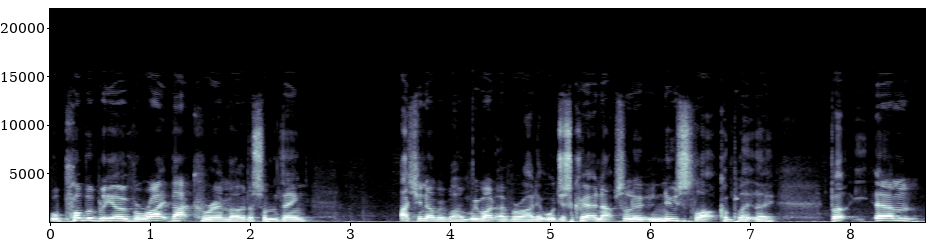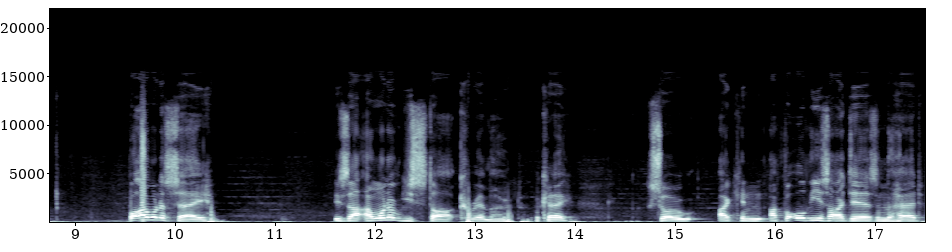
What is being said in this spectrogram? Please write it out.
We'll probably overwrite that career mode or something. Actually, no, we won't. We won't override it. We'll just create an absolutely new slot completely. But um, what I want to say is that I want to restart career mode. Okay, so I can. I've got all these ideas in the head,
